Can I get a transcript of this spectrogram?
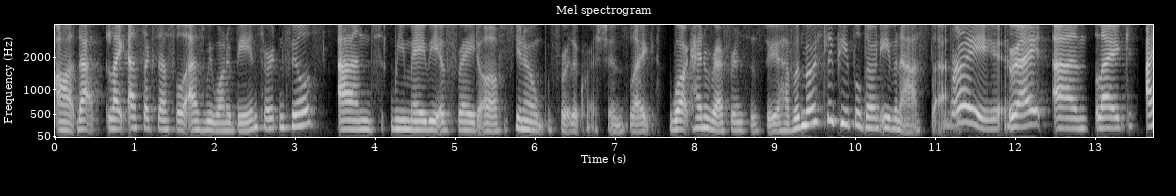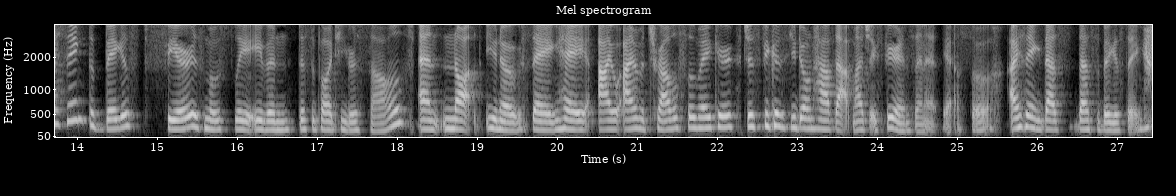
uh, that like as successful as we want to be in certain fields, and we may be afraid of, you know, further questions like, what kind of references do you have? But mostly, people don't even ask that. Right. Right. And like, I think the biggest fear is mostly even disappointing yourself and not, you know, saying, hey, I, I'm a travel filmmaker just because you don't have that much experience in it. Yeah. So I think that's, that's the biggest thing.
